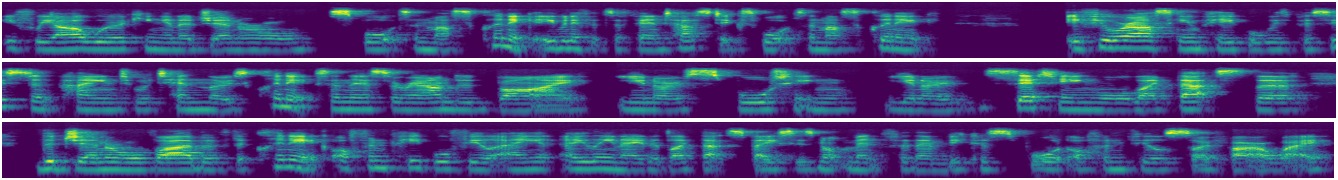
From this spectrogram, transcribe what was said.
if we are working in a general sports and muscle clinic, even if it's a fantastic sports and muscle clinic, if you're asking people with persistent pain to attend those clinics and they're surrounded by you know sporting you know setting or like that's the the general vibe of the clinic often people feel alienated like that space is not meant for them because sport often feels so far away.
